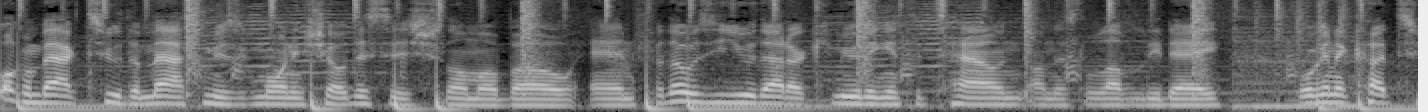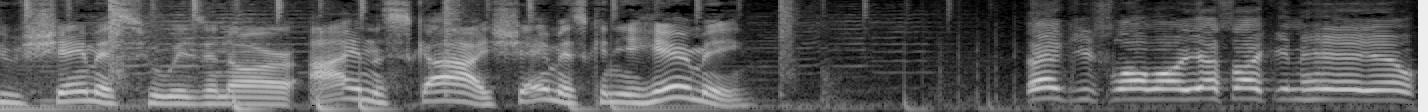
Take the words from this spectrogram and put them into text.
Welcome back to the Mass Music Morning Show. This is Shlomo Bo, and for those of you that are commuting into town on this lovely day, we're gonna cut to Seamus, who is in our Eye in the Sky. Seamus, can you hear me? Thank you, Shlomo. Yes, I can hear you.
